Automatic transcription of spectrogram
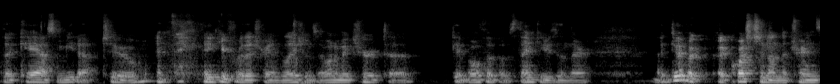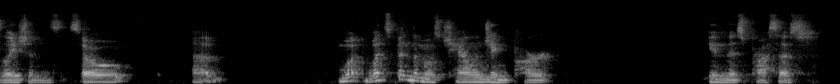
the CHAOSS meetup too, and th- thank you for the translations. I want to make sure to get both of those thank yous in there. I do have a, a question on the translations. So, uh, what what's been the most challenging part in this process?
